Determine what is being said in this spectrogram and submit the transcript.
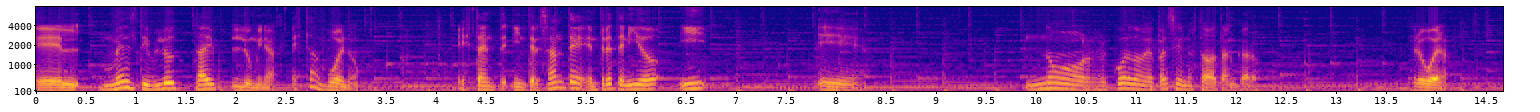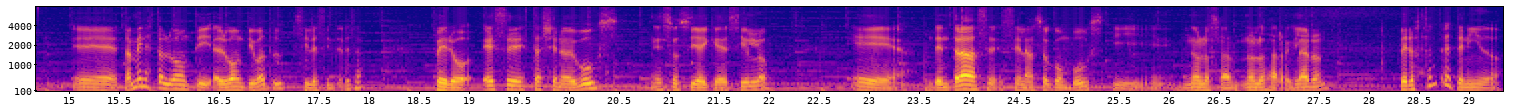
El Melty Blood Type Lumina. Está bueno. Está interesante, entretenido y... Eh, no recuerdo, me parece que no estaba tan caro. Pero bueno. Eh, también está el Bounty, el Bounty Battle, si les interesa. Pero ese está lleno de bugs, eso sí hay que decirlo. Eh, de entrada se, lanzó con bugs y no los, no los arreglaron. Pero está entretenido,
